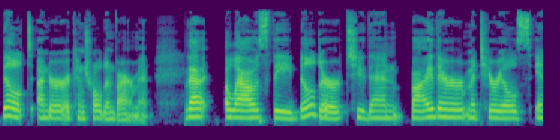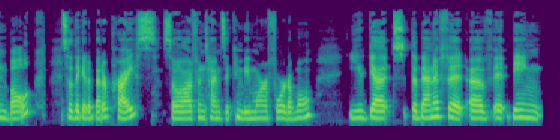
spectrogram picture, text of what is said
built under a controlled environment. That allows the builder to then buy their materials in bulk so they get a better price. So oftentimes it can be more affordable. you get the benefit of it being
